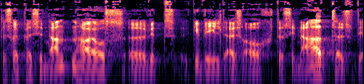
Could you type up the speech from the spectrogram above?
das Repräsentantenhaus äh, wird gewählt als auch der Senat, also die,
